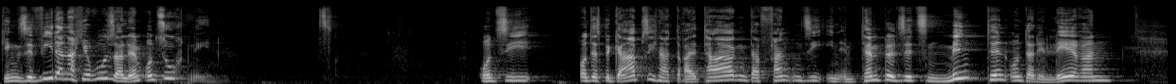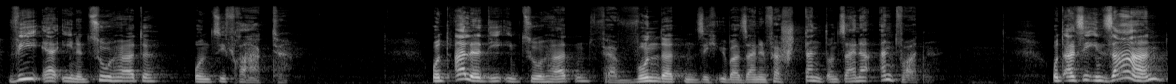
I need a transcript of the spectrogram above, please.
gingen sie wieder nach Jerusalem und suchten ihn. Und, sie, und es begab sich nach drei Tagen, da fanden sie ihn im Tempel sitzen, mitten unter den Lehrern, wie er ihnen zuhörte und sie fragte. Und alle, die ihm zuhörten, verwunderten sich über seinen Verstand und seine Antworten. Und als sie ihn sahen,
